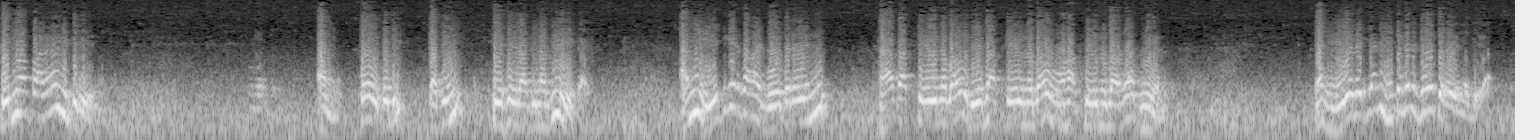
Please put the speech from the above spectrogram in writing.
පිරිනව පානකම් ඉතිරි වෙනවා. අනේ තෝකදී තකින් තේසෙලා දිනා මේකයි. අන්නේ ඒ ටිකට තමයි ගෝචර වෙන්නේ සාගත වෙන බව, දේශක් වෙන බව, මොහක් වෙන බවක් නෙවෙයි. දැන් නිවන කියන්නේ හිතකට ගෝචර වෙන දෙයක්.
